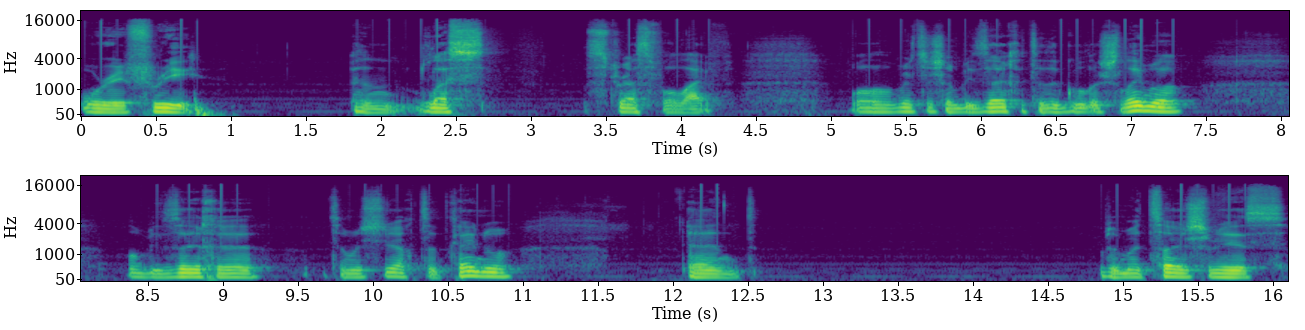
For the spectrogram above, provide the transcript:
worry-free and less stressful life. We'll Mitzvah be zeichet to the Geula Shlema. und wie sehe zum Mashiach zu Keinu. Und wenn man zeig schwiss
